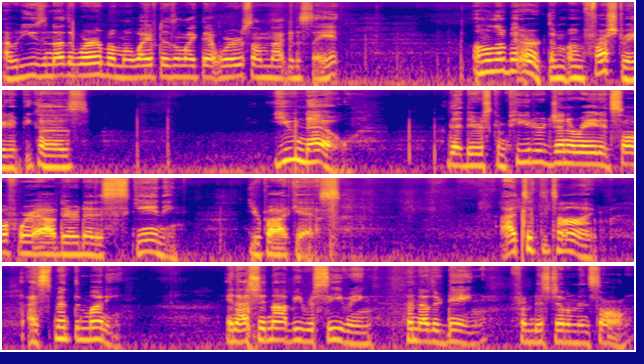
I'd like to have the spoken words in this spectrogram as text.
I would use another word, but my wife doesn't like that word, so I'm not going to say it. I'm a little bit irked. I'm, I'm frustrated because you know that there's computer generated software out there that is scanning your podcast. I took the time, I spent the money, and I should not be receiving another ding from this gentleman's song.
